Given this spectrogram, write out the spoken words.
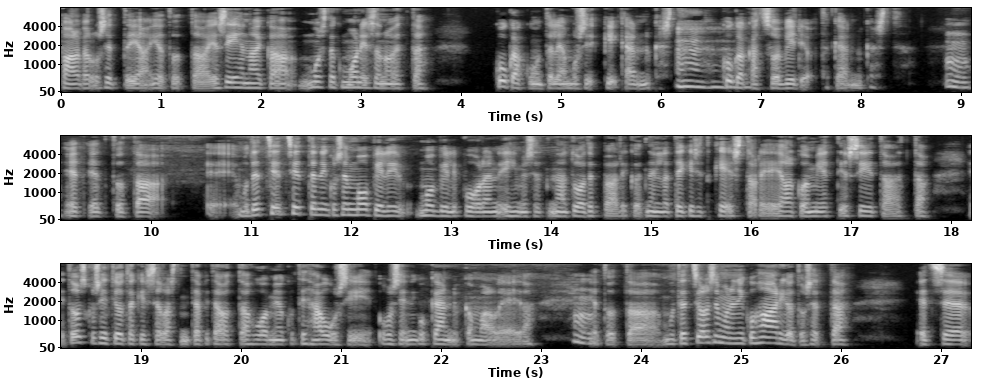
palvelu sitten. Ja, ja, tota, ja siihen aikaan, muistan kun moni sanoi, että kuka kuuntelee musiikkia kännykästä, mm-hmm. kuka katsoo videoita kännykästä. Mm. Et, et, tota, e, mutta sitten sit, niin se mobiili, mobiilipuolen ihmiset, nämä tuotepäälliköt, niillä teki sitten kestaria ja alkoi miettiä siitä, että, että olisiko sitten jotakin sellaista, mitä pitää ottaa huomioon, kun tehdään uusia, uusia niin kännykkämalleja ja Hmm. Ja tota, mutta et se oli semmoinen niin harjoitus, että, että se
